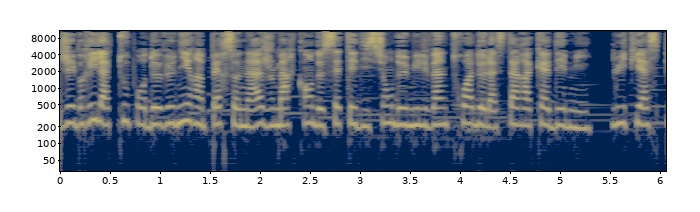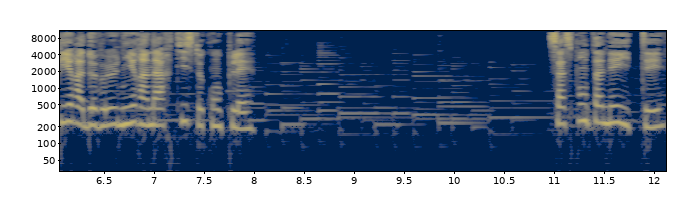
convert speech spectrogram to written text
Djibril a tout pour devenir un personnage marquant de cette édition 2023 de la Star Academy, lui qui aspire à devenir un artiste complet. Sa spontanéité,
